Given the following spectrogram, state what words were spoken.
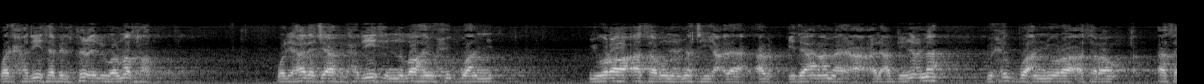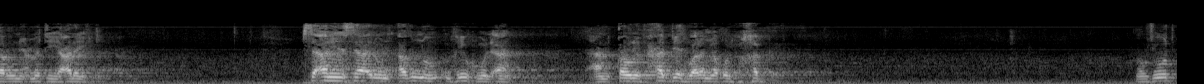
والحديث بالفعل والمظهر. ولهذا جاء في الحديث إن الله يحب أن يرى أثر نعمته على إذا أنعم على عبد نعمة يحب أن يرى أثر أثر نعمته عليه. سألني سائل أظنه فيكم الآن عن قول فحدث ولم يقل فخبر. موجود؟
